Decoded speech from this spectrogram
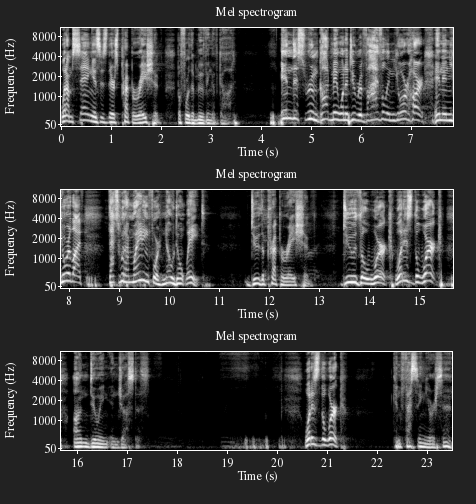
What I'm saying is, is there's preparation before the moving of God. In this room, God may want to do revival in your heart and in your life. That's what I'm waiting for. No, don't wait. Do the preparation. Do the work. What is the work? Undoing injustice. What is the work? Confessing your sin.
